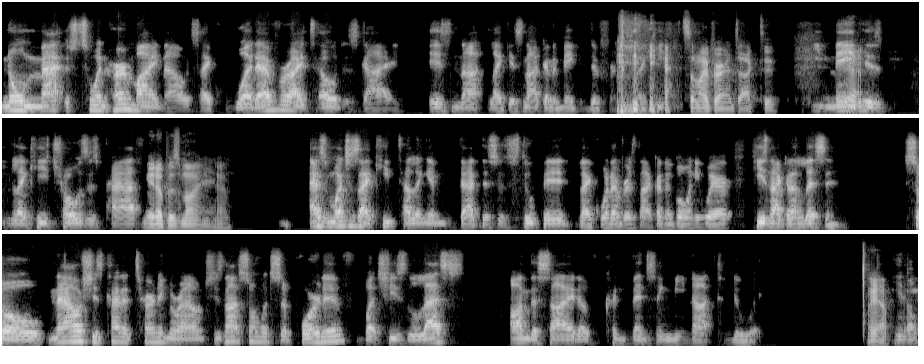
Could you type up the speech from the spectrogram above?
no matter so in her mind now it's like whatever i tell this guy is not like it's not going to make a difference like he, yeah, so my parents act too. he made Yeah. his like he chose his path Made up his mind. Yeah. As much as i keep telling him that this is stupid like whatever is not going to go anywhere he's not going to listen. So now she's kind of turning around. She's not so much supportive but she's less on the side of convincing me not to do it. Yeah. you know?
